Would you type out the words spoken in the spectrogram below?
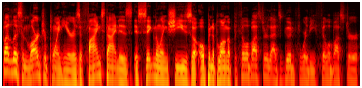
But listen, larger point here is if Feinstein is is signaling she's uh, open to blowing up the filibuster, that's good for the filibuster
